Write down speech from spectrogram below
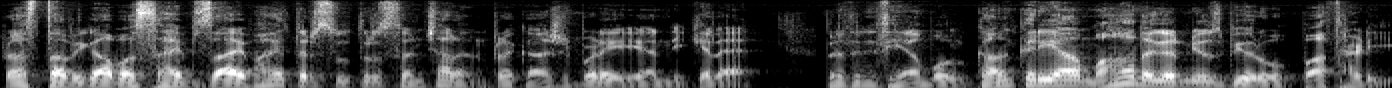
प्रस्ताविक आबासाहेब जायभाय तर सूत्रसंचालन प्रकाश बडे यांनी केलंय. प्रतिनिधी अमोल कांकरिया महानगर न्यूज ब्युरो पाथडी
